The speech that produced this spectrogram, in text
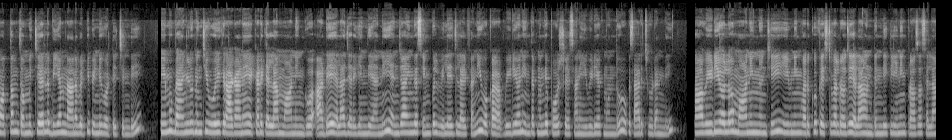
మొత్తం తొమ్మిది చీరలు బియ్యం నానబెట్టి పిండి కొట్టించింది. మేము బెంగళూరు నుంచి ఊరికి రాగానే ఎక్కడికి వెళ్ళాం మార్నింగ్ ఆ డే ఎలా జరిగింది అని enjoying the simple village life అని ఒక వీడియోని ఇంతకుముందే పోస్ట్ చేశాను. ఈ వీడియోకి ముందు ఒకసారి చూడండి. ఆ వీడియోలో మార్నింగ్ నుంచి ఈవినింగ్ వరకు ఫెస్టివల్ రోజు ఎలా ఉంటుంది క్లీనింగ్ ప్రాసెస్ ఎలా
